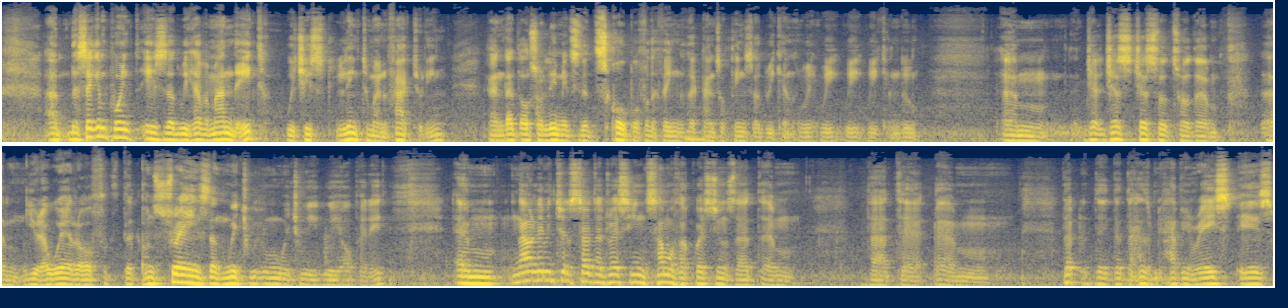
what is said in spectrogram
um, the second point is that we have a mandate which is linked to manufacturing, and that also limits the scope of the things, the kinds of things that we can we, we, we, we can do. Um, just just so, so the, um, you're aware of the constraints on which we, in which we, we operate. Um, now let me just start addressing some of the questions that um, that, uh, um, that, that, that has been, have been raised. Is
